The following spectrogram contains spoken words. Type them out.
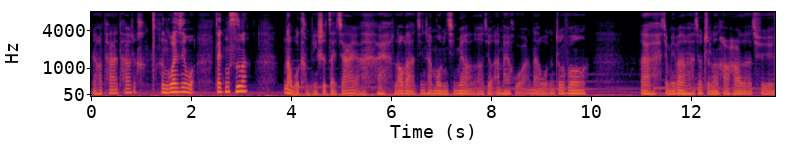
然后他他是很很关心我在公司吗？那我肯定是在家呀！哎，老板经常莫名其妙的就安排活，那我跟周峰，哎，就没办法，就只能好好的去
